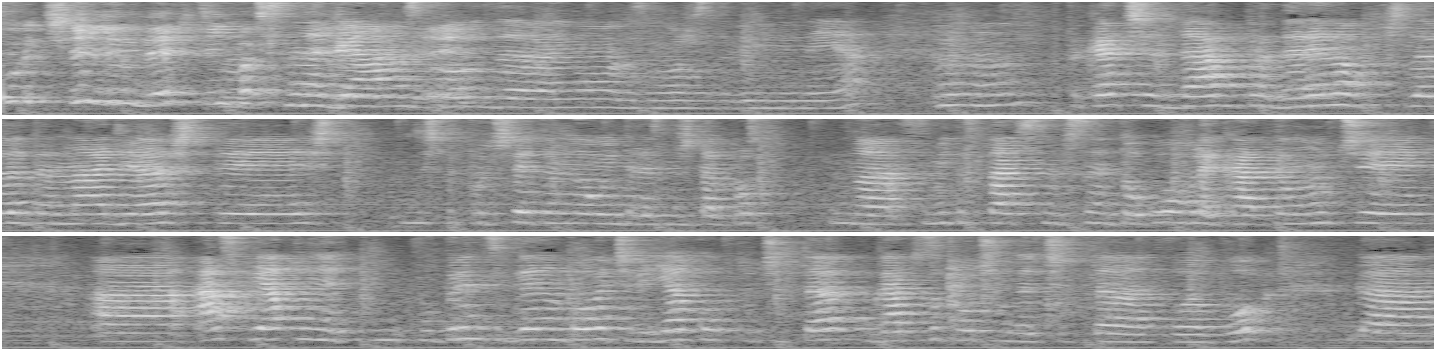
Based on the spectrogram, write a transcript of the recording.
случи или не, ще има Значи се надяваме скоро да имаме възможност да видим нея. Така че да, определено ако последвате Надя, ще, ще, ще прочетете много интересни неща. Просто на самите стати са написани толкова увлекателно, че а, аз, която не, по принцип гледам повече видеа, колкото чета, когато започвам да чета твоя блог, а,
